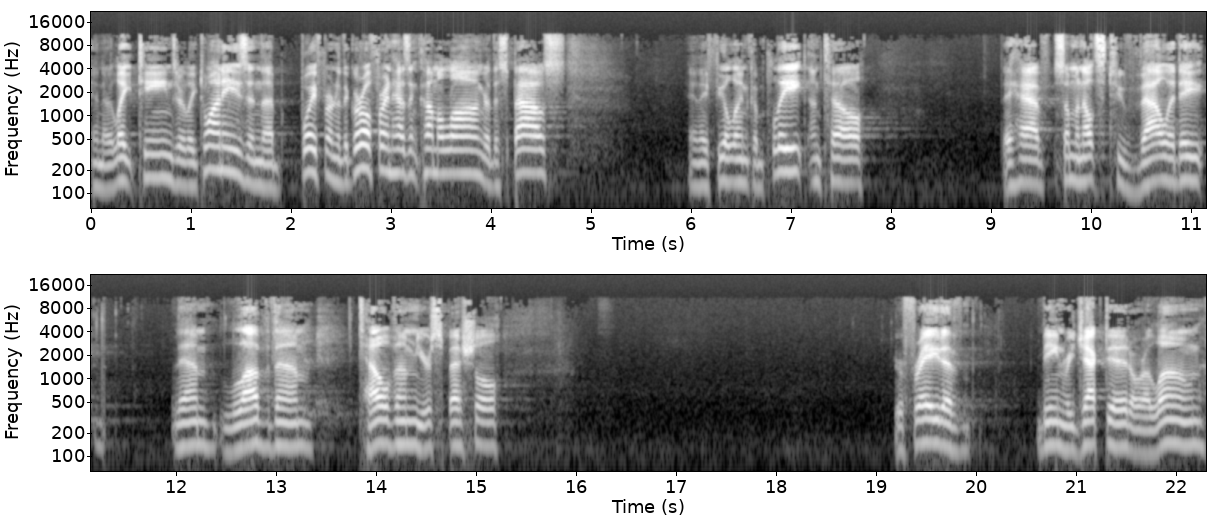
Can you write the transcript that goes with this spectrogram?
in their late teens, early 20s, and the boyfriend or the girlfriend hasn't come along, or the spouse, and they feel incomplete until they have someone else to validate them, love them, tell them you're special. You're afraid of being rejected or alone.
